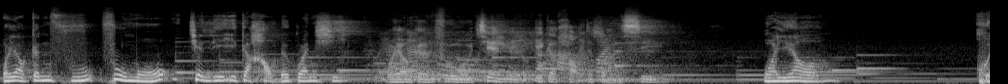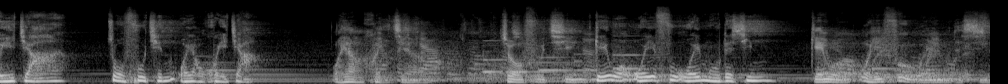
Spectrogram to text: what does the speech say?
我要跟父父母建立一个好的关系。我要跟父母建立一个好的关系。我要回家做父亲，我要回家。我要回家做父亲。给我为父为母的心，给我为父为母的心。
